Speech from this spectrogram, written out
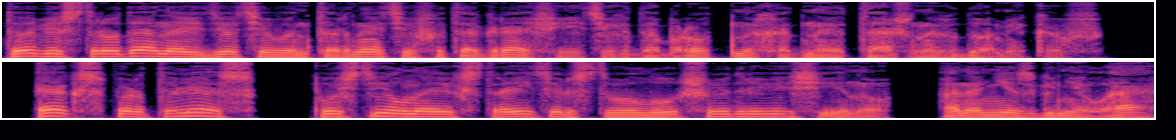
то без труда найдете в интернете фотографии этих добротных одноэтажных домиков. Экспорт лес пустил на их строительство лучшую древесину. Она не сгнила,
